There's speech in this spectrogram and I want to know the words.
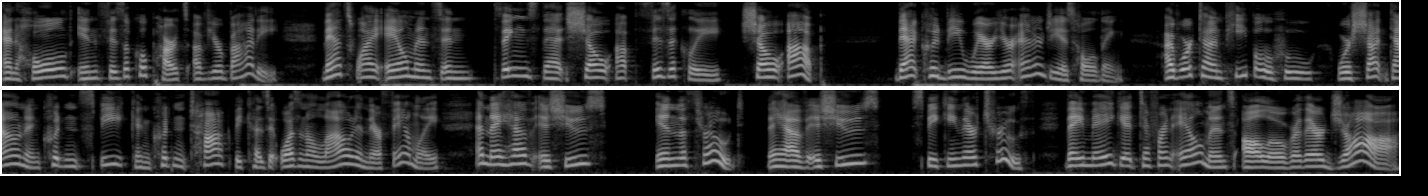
and hold in physical parts of your body That's why ailments and things that show up physically show up. That could be where your energy is holding. I've worked on people who were shut down and couldn't speak and couldn't talk because it wasn't allowed in their family, and they have issues in the throat. They have issues speaking their truth. They may get different ailments all over their jaw,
